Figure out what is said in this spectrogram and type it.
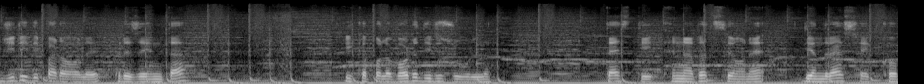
Giri di parole presenta il capolavoro di Risul, testi e narrazione di Andrea Secco.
